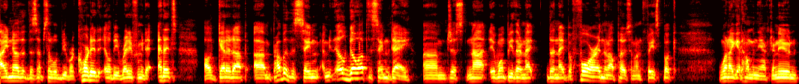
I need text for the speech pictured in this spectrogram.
I know that this episode will be recorded. It'll be ready for me to edit. I'll get it up um, probably the same. I mean, it'll go up the same day. Um, just not. It won't be there night the night before, and then I'll post it on Facebook when I get home in the afternoon.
